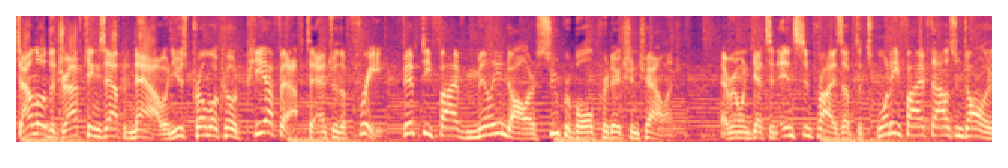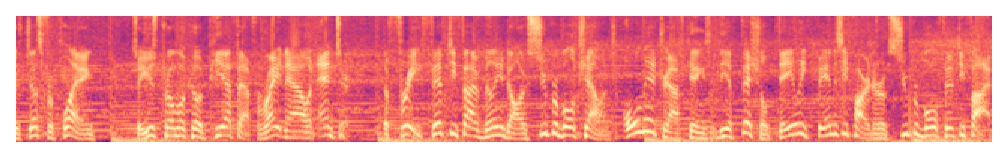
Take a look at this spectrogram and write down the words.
Download the DraftKings app now and use promo code PFF to enter the free $55 million Super Bowl prediction challenge. Everyone gets an instant prize up to $25,000 just for playing. So use promo code PFF right now and enter the free $55 million Super Bowl challenge only at DraftKings, the official daily fantasy partner of Super Bowl 55.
